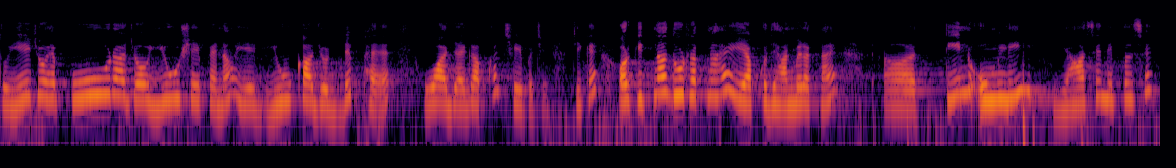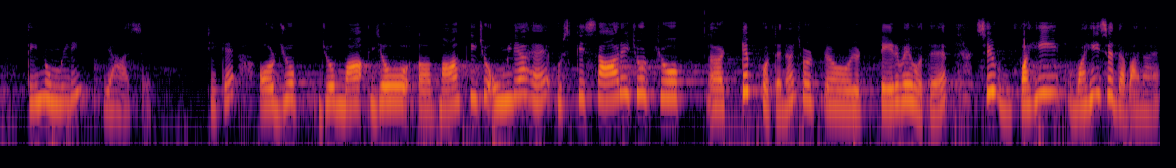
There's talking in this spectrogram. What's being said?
तो ये जो है पूरा जो यू शेप है ना, ये यू का जो डिप है, वो आ जाएगा आपका छः बजे, ठीक है? और कितना दूर रखना है, ये आपको ध्यान में रखना है तीन उंगली यहाँ से निपल से, तीन उंगली यहाँ से ठीक है? और जो जो माँ जो माँ की जो उंगलियाँ है उसके सारे जो जो टिप होते हैं ना जो, जो टेरवे होते हैं सिर्फ़ वहीं वहीं से दबाना है।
